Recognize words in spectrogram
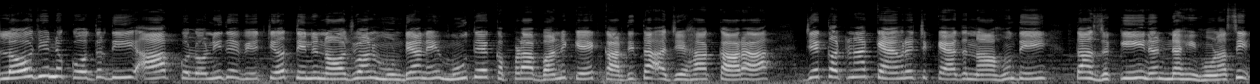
ਲਓ ਜੀ, ਨਕੋਦਰ ਦੀ ਆ ਕਲੋਨੀ ਦੇ ਵਿੱਚ ਤਿੰਨ ਨੌਜਵਾਨ ਮੁੰਡਿਆਂ ਨੇ ਮੂੰਹ ਤੇ ਕੱਪੜਾ ਬੰਨ੍ਹ ਕੇ ਕਰ ਦਿੱਤਾ ਅਜਿਹਾ ਕਾਰਾ। ਜੇ ਘਟਨਾ ਕੈਮਰੇ 'ਚ ਕੈਦ ਨਾ ਹੁੰਦੀ, ਤਾਂ ਯਕੀਨ ਨਹੀਂ ਹੋਣਾ ਸੀ।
